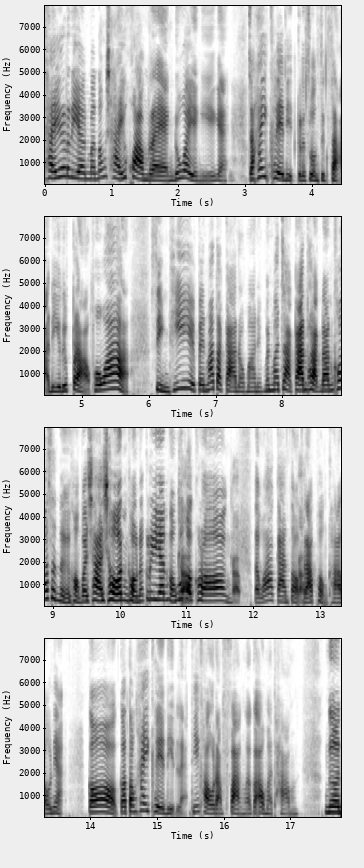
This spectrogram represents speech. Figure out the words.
ใช้เรียนมันต้องใช้ความแรงด้วยอย่างนี้ไง จะให้เครดิตกระทรวงศึกษาดีหรือเปล่า เพราะว่าสิ่งที่เป็นมาตรการออกมาเนี่ยมันมาจากการผลักดันข้อเสนอของประชาชนของนักเรียนของผู้ปกครอง แต่ว่าการตอบรับของเขาเนี่ย ก็ก็ต้องให้เครดิตแหละที่เขารับฟังแล้วก็เอามาทำเงิน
